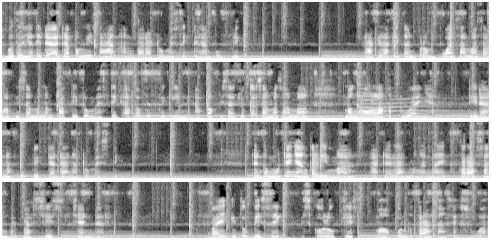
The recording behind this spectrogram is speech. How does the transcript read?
Sebetulnya tidak ada pemisahan antara domestik dengan publik. Laki-laki dan perempuan sama-sama bisa menempati domestik atau publik ini atau bisa juga sama-sama mengelola keduanya di ranah publik dan ranah domestik. Dan kemudian yang kelima adalah mengenai kekerasan berbasis gender. Baik itu fisik, psikologis maupun kekerasan seksual.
